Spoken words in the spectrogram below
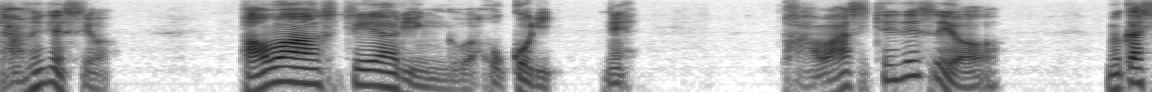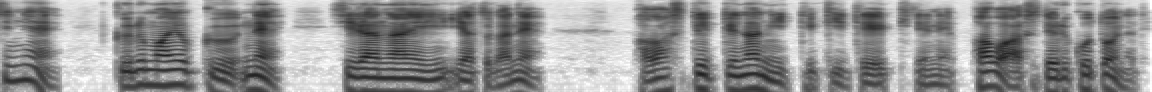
ー。ダメですよ。パワーステアリングは誇り。ね。パワーステですよ。昔ね、車よくね、知らないやつがね、パワーステって何って聞いてきてね、パワー捨てることになって、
